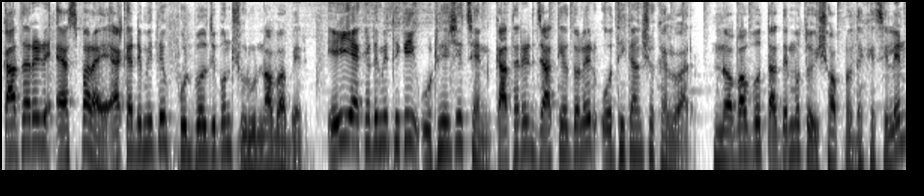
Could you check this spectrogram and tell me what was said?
কাতারের অ্যাসপারায় একাডেমিতে ফুটবল জীবন শুরু নবাবের। এই একাডেমি থেকেই উঠে এসেছেন কাতারের জাতীয় দলের অধিকাংশ খেলোয়াড়। নবাবও তাদের মতোই স্বপ্ন দেখেছিলেন,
